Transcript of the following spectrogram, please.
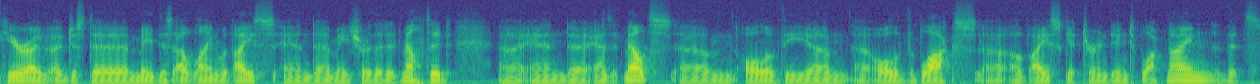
here I've, I've just made this outline with ice and made sure that it melted. Uh, and uh, as it melts, um, all of the um, uh, all of the blocks of ice get turned into block nine. That's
